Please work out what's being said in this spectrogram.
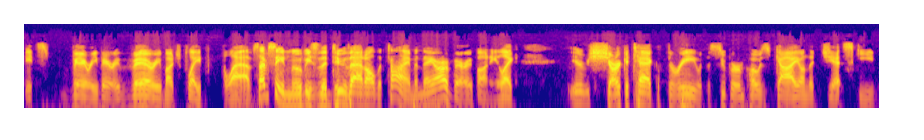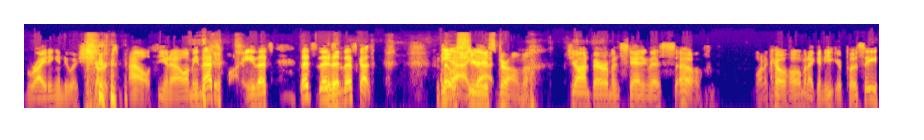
it's very, very, very much played for laughs. I've seen movies that do that all the time, and they are very funny. Like your Shark Attack Three with the superimposed guy on the jet ski riding into a shark's mouth. You know, I mean that's funny. That's that's that's that- that's got That Yeah, was serious drama. John Barrowman standing there. So, want to go home and I can eat your pussy?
